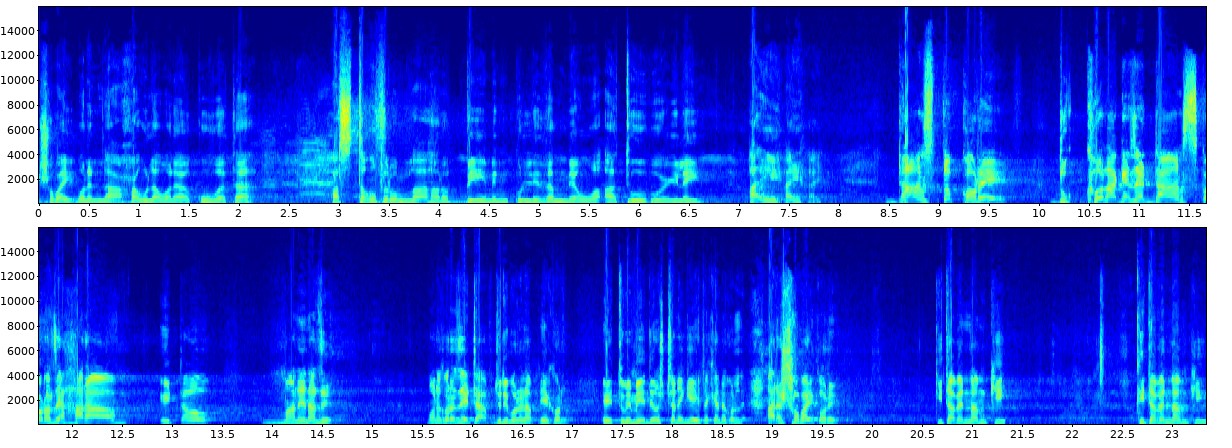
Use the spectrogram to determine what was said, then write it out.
সবাই বলেন হায় হায়। ডান্স তো করে, দুঃখ লাগে যে ডান্স করা যে হারাম, এটাও মানে না যে। মনে করে যে এটা, যদি বলেন আপনি এখন, এই তুমি মেয়েদের অনুষ্ঠানে গিয়ে এটা কেন করলে? আরে সবাই করে। কিতাবের নাম কি? কিতাবের নাম কি?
